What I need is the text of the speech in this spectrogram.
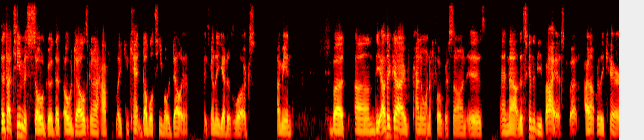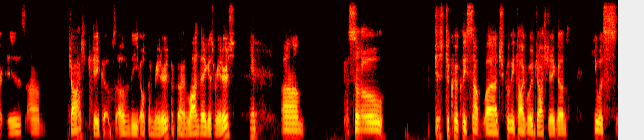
that that team is so good that Odell's gonna have like you can't double team Odell. He's gonna get his looks. I mean, but um, the other guy I kind of want to focus on is, and now this is gonna be biased, but I don't really care. Is um, Josh Jacobs of the Oakland Raiders or Las Vegas Raiders. Yep. Um, so just to quickly uh, just quickly talk about Josh Jacobs, he was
